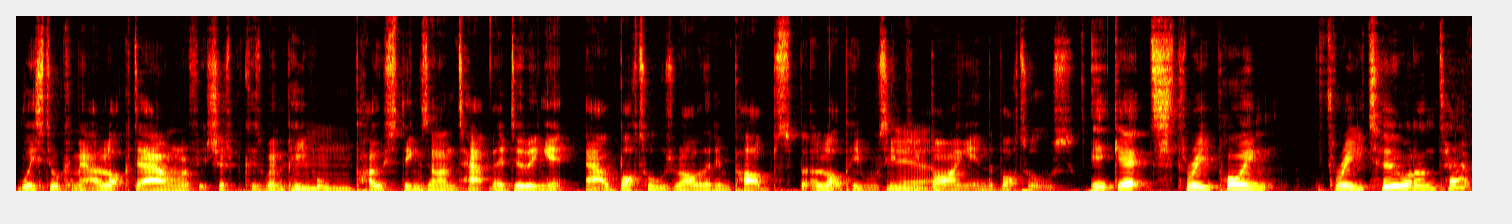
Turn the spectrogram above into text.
we're still coming out of lockdown, or if it's just because when people Hmm. post things on Untappd, they're doing it out of bottles rather than in pubs. But a lot of people seem to Yeah. be buying it in the bottles. It gets three point three two on Untappd.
